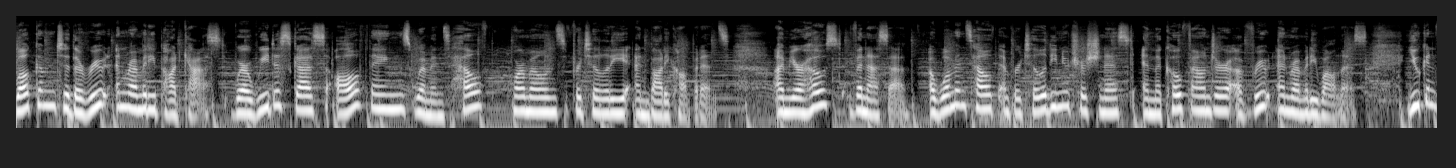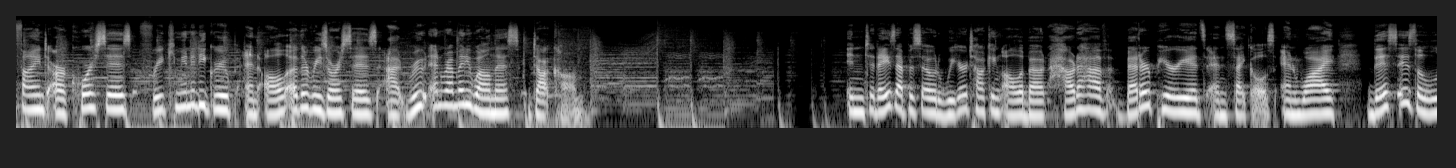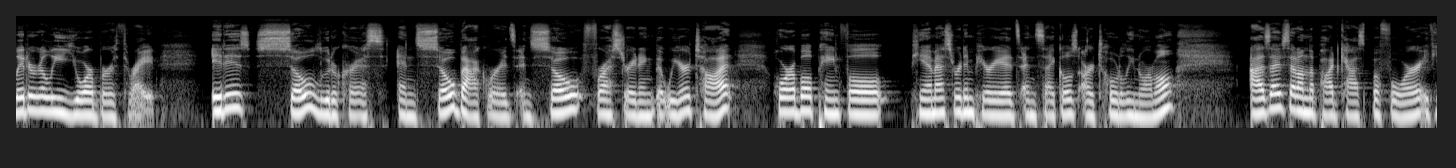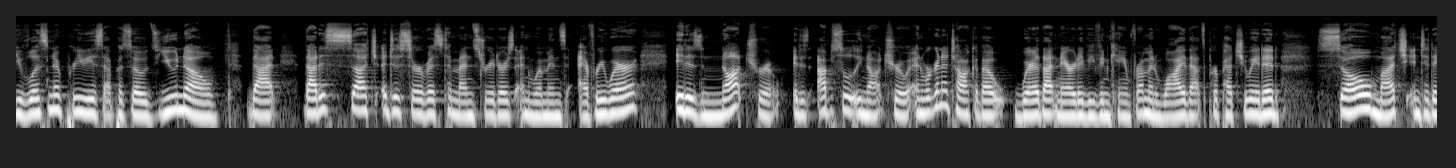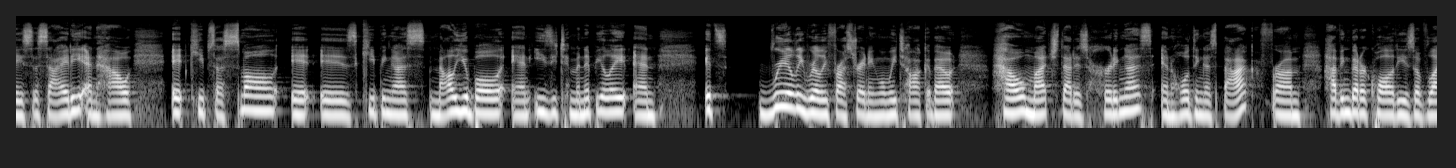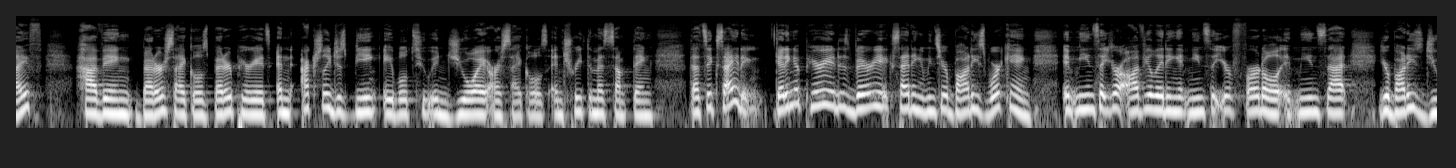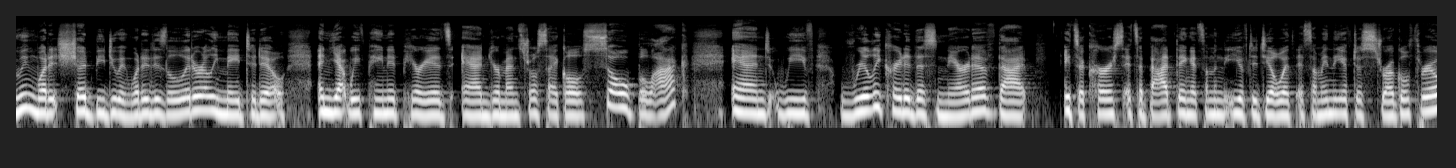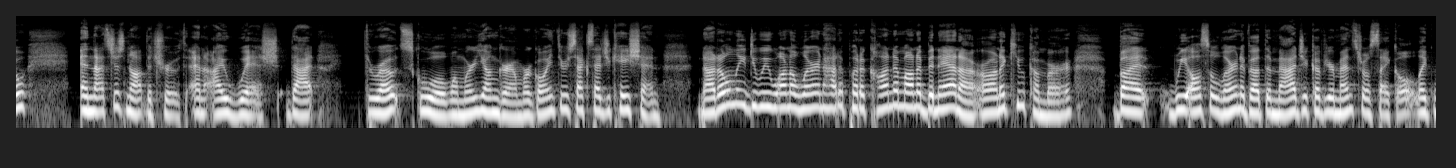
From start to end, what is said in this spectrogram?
Welcome to the Root and Remedy podcast, where we discuss all things women's health, hormones, fertility, and body confidence. I'm your host, Vanessa, a women's health and fertility nutritionist and the co founder of Root and Remedy Wellness. You can find our courses, free community group, and all other resources at rootandremedywellness.com. In today's episode, we are talking all about how to have better periods and cycles and why this is literally your birthright. It is so ludicrous and so backwards and so frustrating that we are taught horrible, painful PMS ridden periods and cycles are totally normal. As I've said on the podcast before, if you've listened to previous episodes, you know that that is such a disservice to menstruators and women's everywhere. It is not true. It is absolutely not true. And we're going to talk about where that narrative even came from and why that's perpetuated so much in today's society and how it keeps us small. It is keeping us malleable and easy to manipulate. And it's really, really frustrating when we talk about how much that is hurting us and holding us back from having better qualities of life, having better cycles, better periods, and actually just being able to enjoy our cycles and treat them as something that's exciting. Getting a period is very exciting. It means your body's working, it means that you're ovulating, it means that you're fertile, it means that your body's doing what it should be doing, what it is literally made to do. And yet we've painted periods and your menstrual cycle so black, and we've really created this narrative that it's a curse, it's a bad thing, it's something that you have to deal with, it's something that you have to struggle through. And that's just not the truth. And I wish that throughout school when we're younger and we're going through sex education, not only do we want to learn how to put a condom on a banana or on a cucumber, but we also learn about the magic of your menstrual cycle. Like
